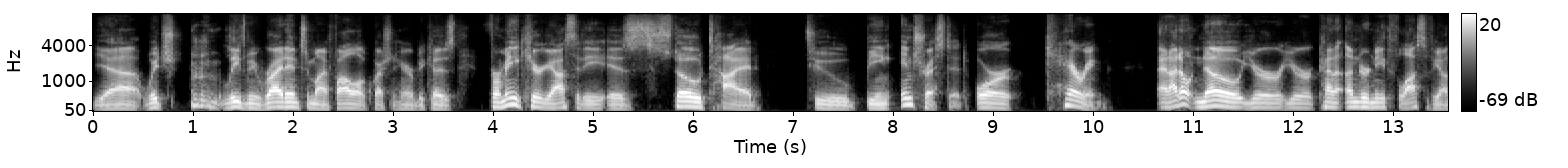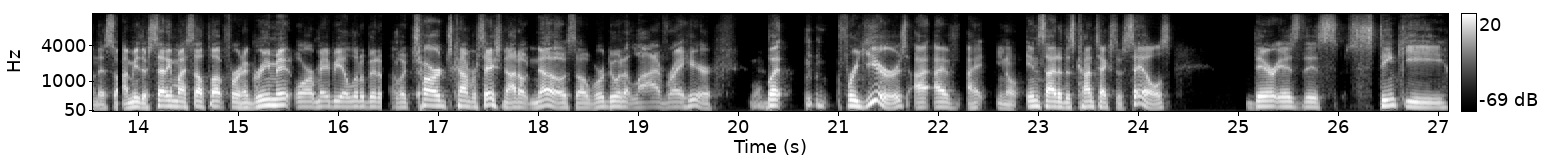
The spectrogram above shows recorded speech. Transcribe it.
Yeah, which leads me right into my follow up question here, because for me, curiosity is so tied to being interested or caring. And I don't know your your kind of underneath philosophy on this. So I'm either setting myself up for an agreement or maybe a little bit of a charged conversation. I don't know. So we're doing it live right here. But for years, I, I've, I, you know, inside of this context of sales, there is this stinky,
